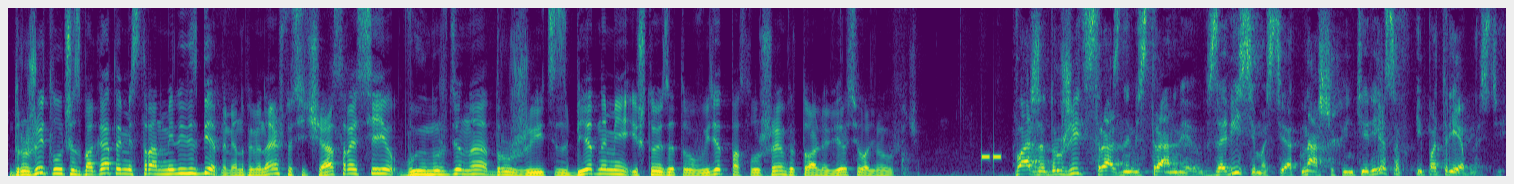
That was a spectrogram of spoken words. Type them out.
Дружить лучше с богатыми странами или с бедными? Я напоминаю, что сейчас Россия вынуждена дружить с бедными. И что из этого выйдет, послушаем виртуальную версию Владимира Вольфовича. Важно дружить с разными странами в зависимости от наших интересов и потребностей.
